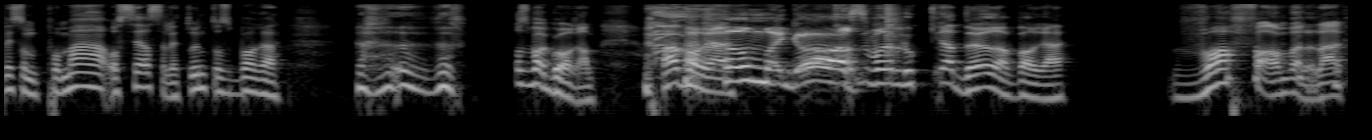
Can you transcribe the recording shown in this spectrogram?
liksom på meg og ser seg litt rundt, og så bare Og så bare går han. Og jeg bare Oh my Og så bare lukker jeg døra, bare. Hva faen var det der?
